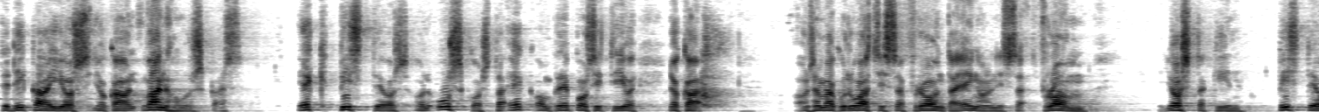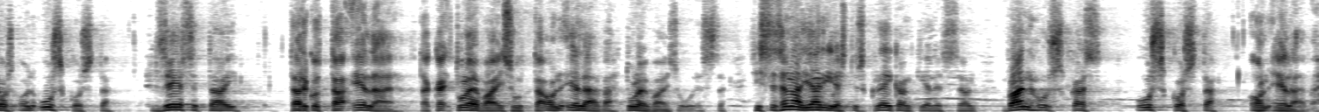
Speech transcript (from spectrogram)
te dikaios, joka on vanhurskas. Ek pisteos on uskosta, ek on prepositio, joka on sama kuin Ruotsissa from tai Englannissa from, jostakin. Pisteos on uskosta. Zese tai tarkoittaa elää, tai tulevaisuutta on elävä tulevaisuudessa. Siis se sanajärjestys kreikan kielessä on vanhurskas, uskosta on elävä.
